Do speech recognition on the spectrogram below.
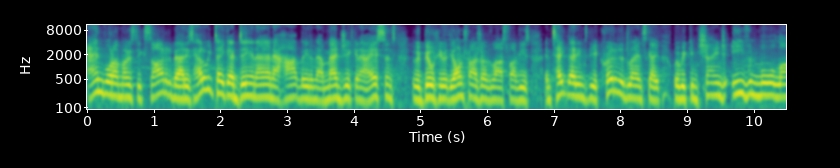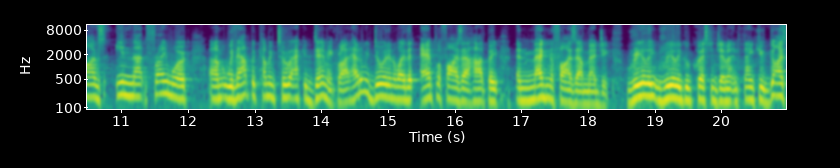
and what I'm most excited about is how do we take our DNA and our heartbeat and our magic and our essence that we've built here at the Entourage over the last five years and take that into the accredited landscape where we can change even more lives in that framework um, without becoming too academic, right? How do we do it in a way that amplifies our heartbeat and magnifies our magic? Really, really good question, Gemma, and thank you. Guys,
